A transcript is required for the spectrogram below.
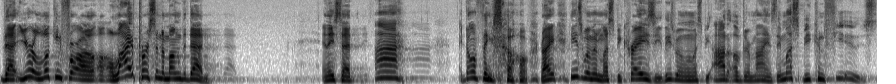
that you're looking for a, a live person among the dead. And they said, Ah, I don't think so, right? These women must be crazy. These women must be out of their minds. They must be confused.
